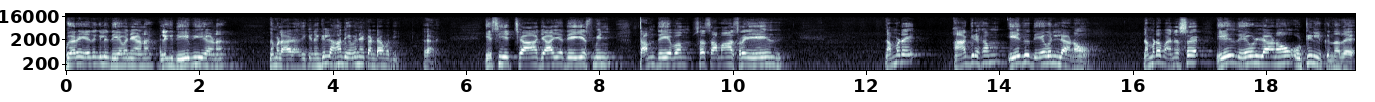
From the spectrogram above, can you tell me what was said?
വേറെ ഏതെങ്കിലും ദേവനെയാണ് അല്ലെങ്കിൽ ദേവിയാണ് നമ്മൾ ആരാധിക്കണമെങ്കിൽ ആ ദേവനെ കണ്ടാൽ മതി. അതാണ്. യസ് യച്ഛാ ജായതേ യസ്മിൻ തം ദേവം സ സമാശ്രയേ നമ്മുടെ ആഗ്രഹം ഏത് ദേവനിലാണോ നമ്മുടെ മനസ്സ് ഏത് ദേവനിലാണോ ഒട്ടി നിൽക്കുന്നത്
